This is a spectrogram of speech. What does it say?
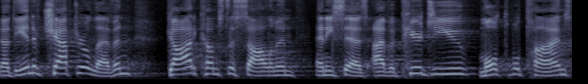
Now, at the end of chapter 11, God comes to Solomon and he says, I've appeared to you multiple times.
